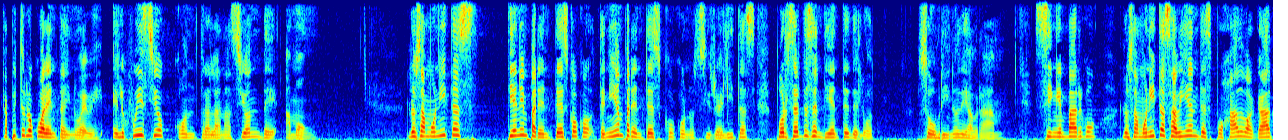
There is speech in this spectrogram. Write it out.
Capítulo 49. El juicio contra la nación de Amón. Los amonitas tienen parentesco tenían parentesco con los israelitas por ser descendientes de Lot, sobrino de Abraham. Sin embargo, los amonitas habían despojado a Gad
